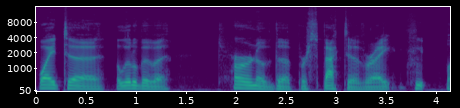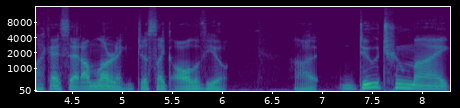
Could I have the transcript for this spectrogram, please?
quite a, a little bit of a turn of the perspective, right? like I said, I'm learning, just like all of you. Uh, due to my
